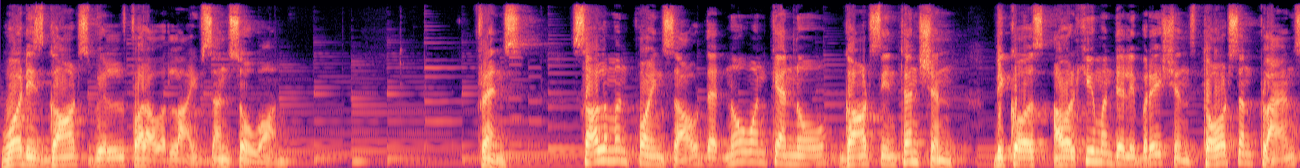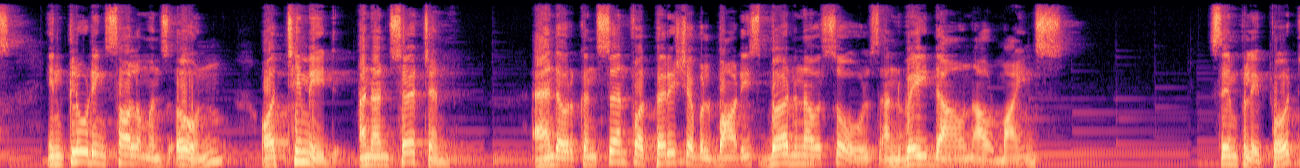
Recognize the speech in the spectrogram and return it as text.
What is God's will for our lives, and so on. Friends, Solomon points out that no one can know God's intention because our human deliberations, thoughts, and plans, including Solomon's own, are timid and uncertain, and our concern for perishable bodies burden our souls and weigh down our minds. Simply put,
